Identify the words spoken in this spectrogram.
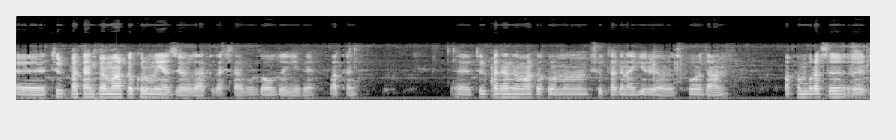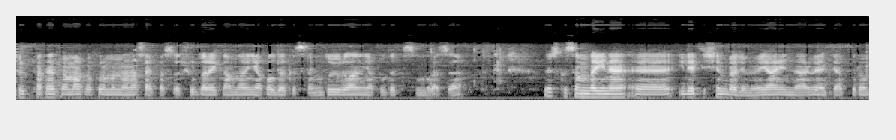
eee, Türk Patent ve Marka Kurumu yazıyoruz arkadaşlar. Burada olduğu gibi bakın. Eee, Türk Patent ve Marka Kurumu'nun şu tagına giriyoruz. Buradan Bakın burası eee, Türk Patent ve Marka Kurumu'nun ana sayfası. Şurada reklamların yapıldığı kısım, duyuruların yapıldığı kısım burası. Üst kısımda yine e, iletişim bölümü, yayınlar, medya, kurum.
